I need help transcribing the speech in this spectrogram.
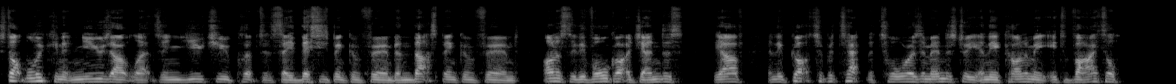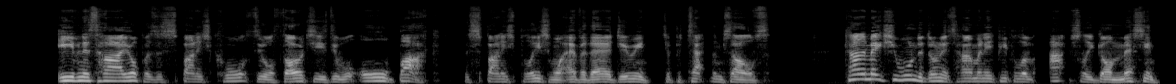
Stop looking at news outlets and YouTube clips that say this has been confirmed and that's been confirmed. Honestly, they've all got agendas. They have, and they've got to protect the tourism industry and the economy. It's vital. Even as high up as the Spanish courts, the authorities, they will all back the Spanish police and whatever they're doing to protect themselves. Kind of makes you wonder, doesn't it, how many people have actually gone missing.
